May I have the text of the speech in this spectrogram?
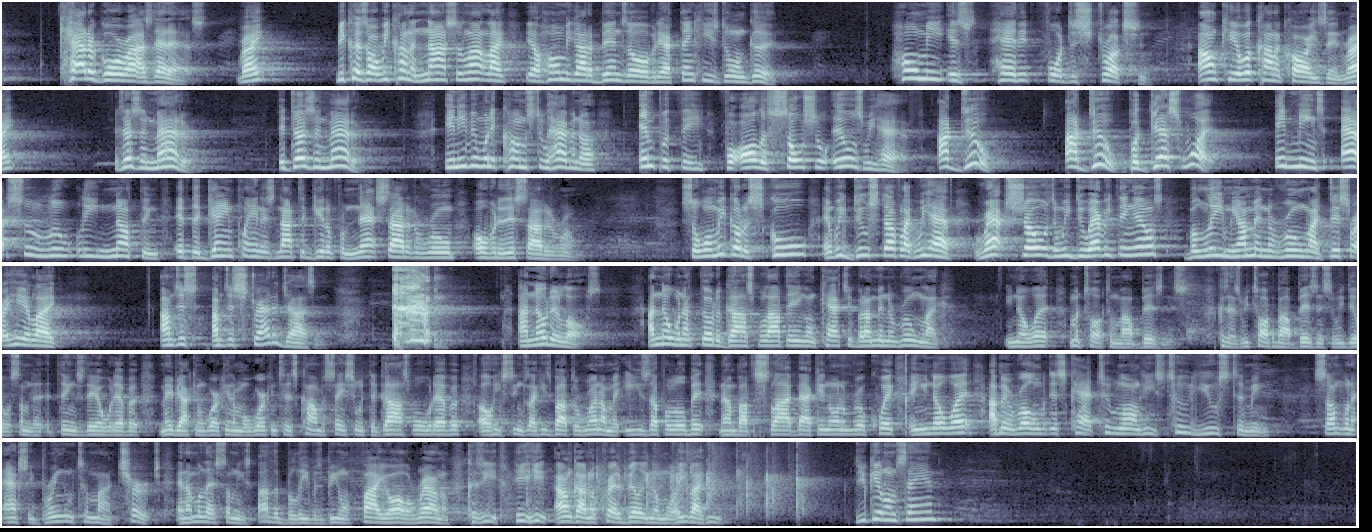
categorize that as, right? Because are we kind of nonchalant, like, yo, homie got a Benzo over there, I think he's doing good. Homie is headed for destruction. I don't care what kind of car he's in, right? It doesn't matter. It doesn't matter. And even when it comes to having a empathy for all the social ills we have, I do. I do. But guess what? It means absolutely nothing if the game plan is not to get them from that side of the room over to this side of the room. So when we go to school and we do stuff like we have rap shows and we do everything else, believe me, I'm in the room like this right here, like I'm just I'm just strategizing. I know they're lost. I know when I throw the gospel out, they ain't gonna catch it, but I'm in the room like, you know what? I'm gonna talk to them about business. Because as we talk about business and we deal with some of the things there, or whatever, maybe I can work in. I'm gonna work into this conversation with the gospel, or whatever. Oh, he seems like he's about to run. I'm gonna ease up a little bit. Now I'm about to slide back in on him real quick. And you know what? I've been rolling with this cat too long. He's too used to me. So I'm to actually bring him to my church, and I'm to let some of these other believers be on fire all around him, because he, he, he, I don't got no credibility no more. He like, he, do you get what I'm saying?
